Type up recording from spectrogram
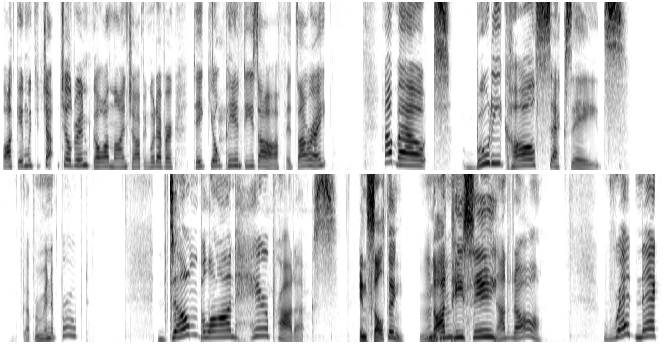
Walk in with your ch- children, go online shopping, whatever. Take your panties off. It's all right. How about booty call sex aids? Government approved. Dumb blonde hair products. Insulting. Not PC. Mm-hmm. Not at all. Redneck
